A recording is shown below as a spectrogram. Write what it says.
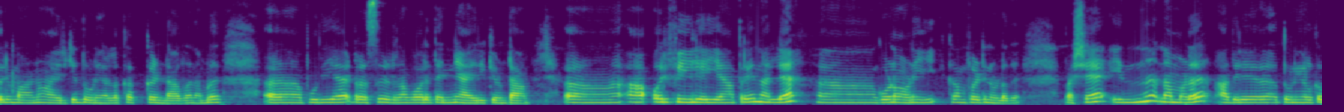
ഒരു മണമായിരിക്കും തുണികൾക്കൊക്കെ ഉണ്ടാവുക. നമ്മൾ പുതിയ ഡ്രസ്സ് ഇടുന്ന പോലെ തന്നെ ആയിരിക്കും കേട്ടോ ഒരു ഫീൽ ചെയ്യുക. അത്രയും നല്ല ഗുണമാണ് ഈ കംഫർട്ടിനുള്ളത് പക്ഷേ ഇന്ന് നമ്മൾ അതിൽ തുണികൾക്ക്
